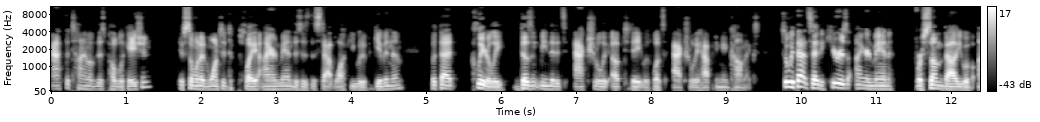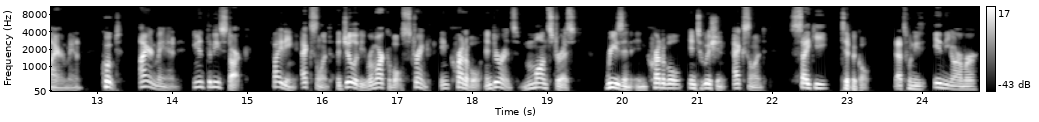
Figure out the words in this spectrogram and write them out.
at the time of this publication. If someone had wanted to play Iron Man, this is the stat block you would have given them. But that clearly doesn't mean that it's actually up to date with what's actually happening in comics. So with that said, here is Iron Man for some value of Iron Man. Quote, Iron Man, Anthony Stark. Fighting, excellent. Agility, remarkable. Strength, incredible. Endurance, monstrous. Reason, incredible. Intuition, excellent. Psyche, typical. That's when he's in the armor.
